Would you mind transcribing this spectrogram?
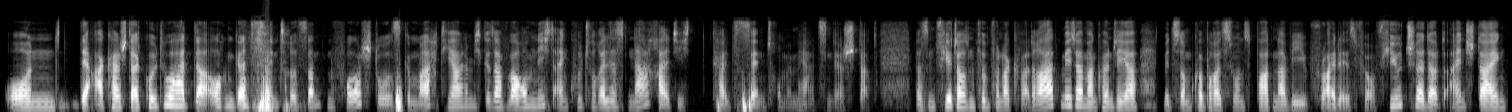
Und der AK Stadtkultur hat da auch einen ganz interessanten Vorstoß gemacht. Die haben nämlich gesagt, warum nicht ein kulturelles Nachhaltigkeitszentrum im Herzen der Stadt? Das sind 4500 Quadratmeter. Man könnte ja mit so einem Kooperationspartner wie Fridays for Future dort einsteigen.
